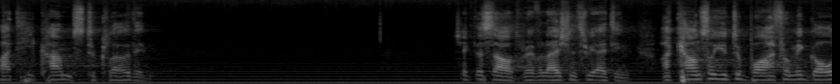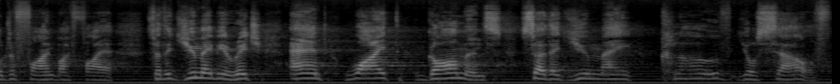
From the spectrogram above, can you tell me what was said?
But he comes to clothe him. Check this out, Revelation 3:18. I counsel you to buy from me gold refined by fire, so that you may be rich, and white garments, so that you may clothe yourself,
